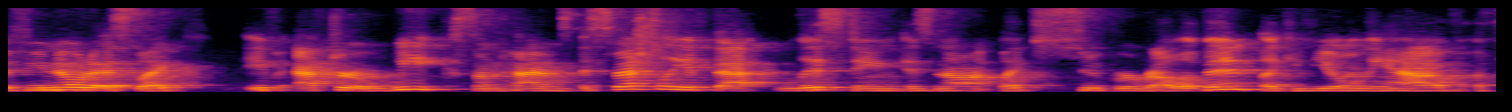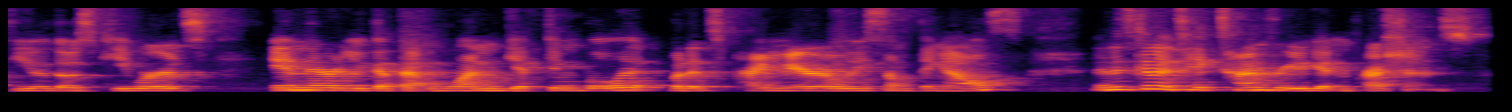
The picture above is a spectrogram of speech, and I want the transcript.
if you notice, like after a week, sometimes, especially if that listing is not like super relevant, like if you only have a few of those keywords in there, you get that one gifting bullet, but it's primarily something else, and it's going to take time for you to get impressions.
